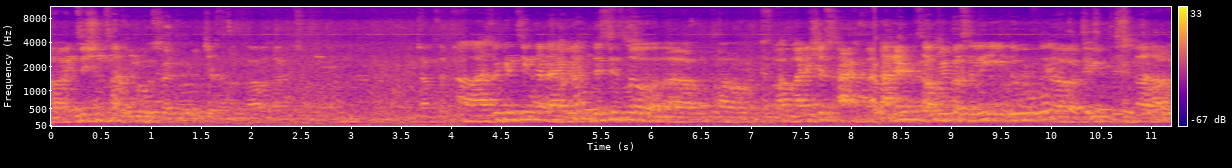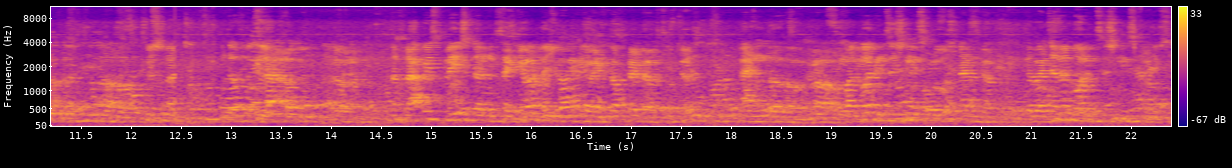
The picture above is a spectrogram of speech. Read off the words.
uh, incisions are closed. Uh, as you can see in the diagram, this is the uh, uh, malicious act tunneled submucosally into uh, the uh, uh, uh, the flap is placed and secured using the interrupted uh, sutures, and the uh, vulvar incision is closed, and uh, the vaginal wall incision is closed.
